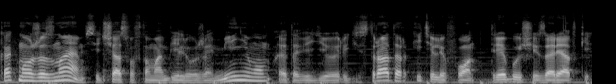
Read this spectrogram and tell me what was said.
Как мы уже знаем, сейчас в автомобиле уже минимум это видеорегистратор и телефон, требующий зарядки,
